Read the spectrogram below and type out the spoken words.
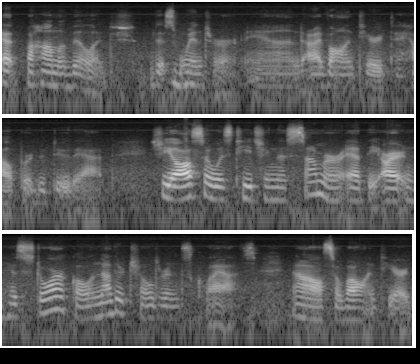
at Bahama Village this mm -hmm. winter, and I volunteered to help her to do that. She also was teaching this summer at the Art and Historical, another children's class and I also volunteered.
